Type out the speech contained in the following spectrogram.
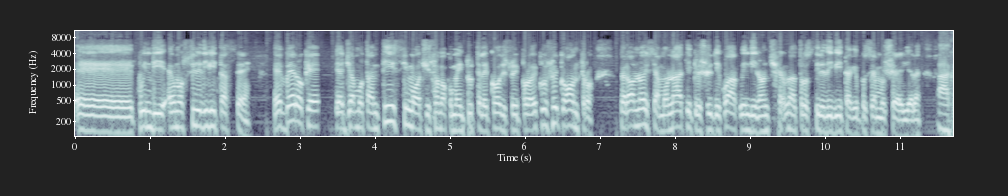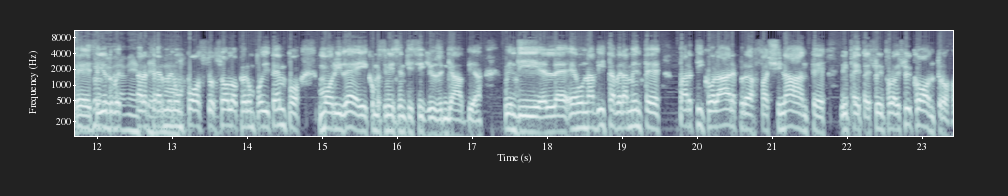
eh, quindi è uno stile di vita a sé. È vero che viaggiamo tantissimo, ci sono come in tutte le cose i suoi pro e i suoi contro, però noi siamo nati e cresciuti qua, quindi non c'è un altro stile di vita che possiamo scegliere. Ah, Eh, se io dovessi stare fermo in ma- un posto solo per un po' di tempo morirei come se mi sentissi chiuso in gabbia. Quindi è, una vita veramente particolare, però affascinante. Ripeto, i suoi pro e i suoi contro,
